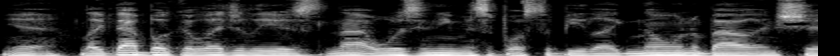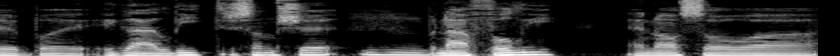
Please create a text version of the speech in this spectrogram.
Yeah, like that book allegedly is not wasn't even supposed to be like known about and shit, but it got leaked or some shit, Mhm. but not fully. And also, uh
